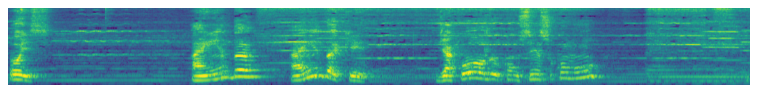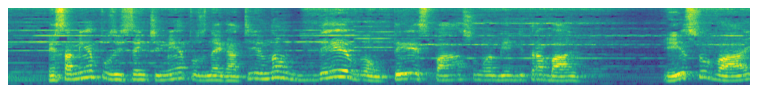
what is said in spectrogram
Pois, ainda, ainda que, de acordo com o senso comum, pensamentos e sentimentos negativos não devam ter espaço no ambiente de trabalho. Isso vai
